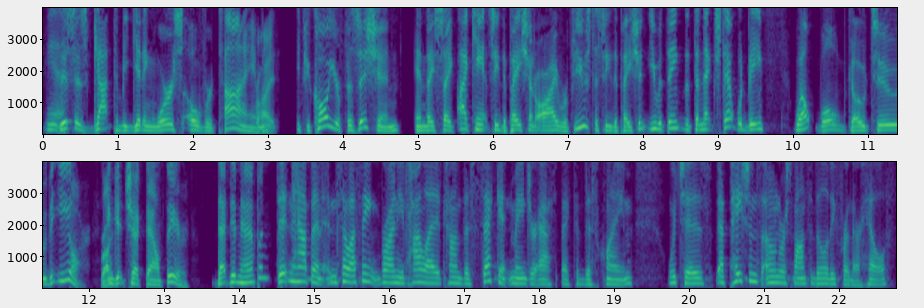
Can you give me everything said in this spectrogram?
Yes. This has got to be getting worse over time. Right. If you call your physician and they say, I can't see the patient or I refuse to see the patient, you would think that the next step would be, well, we'll go to the ER Right. and get checked out there. That didn't happen? Didn't happen. And so I think, Brian, you've highlighted kind of the second major aspect of this claim, which is a patient's own responsibility for their health.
